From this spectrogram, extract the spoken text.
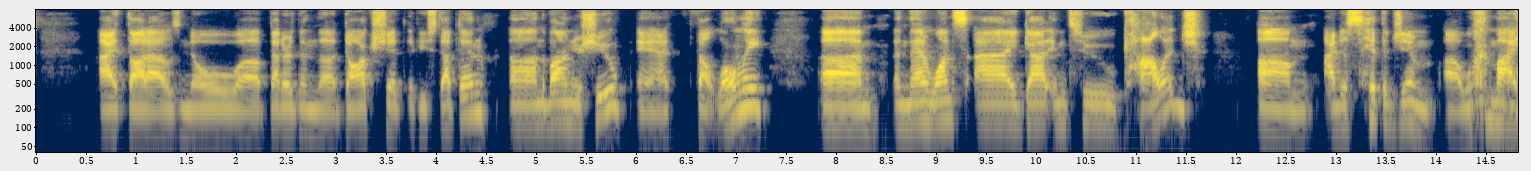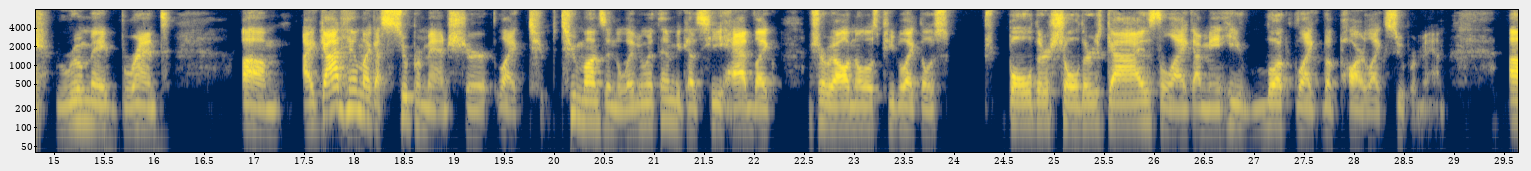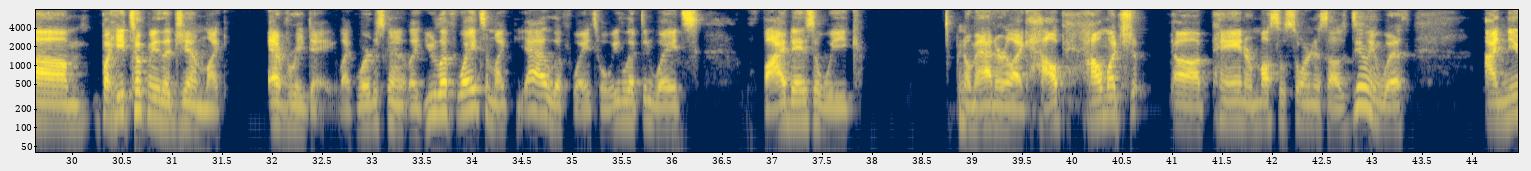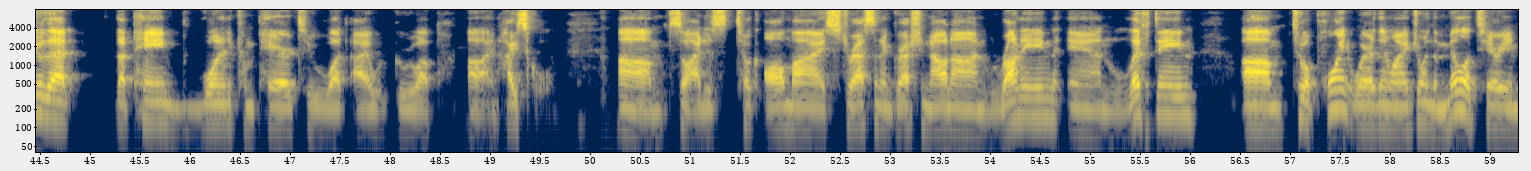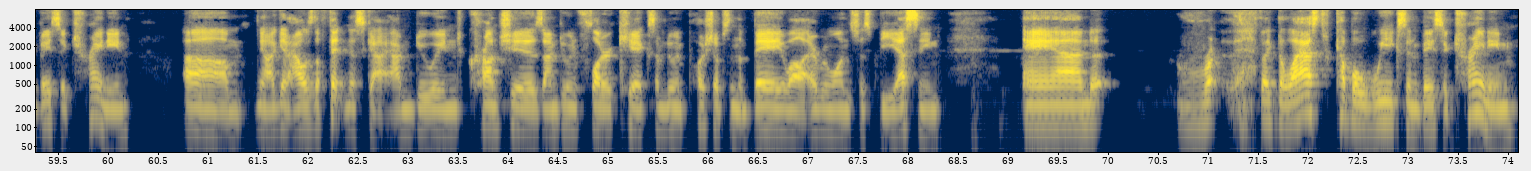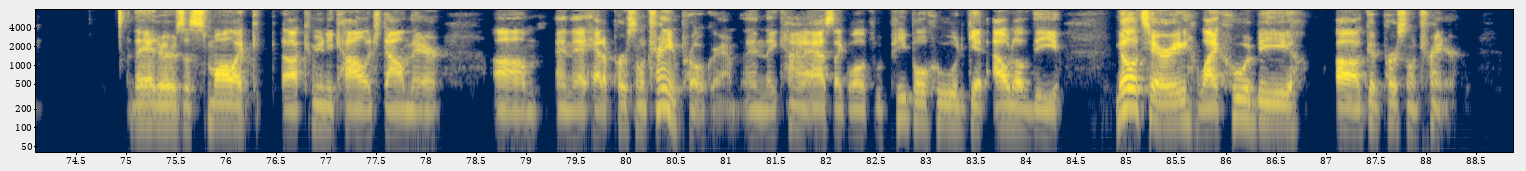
I thought I was no uh, better than the dog shit if you stepped in uh, on the bottom of your shoe, and I felt lonely. Um, and then once I got into college, um, I just hit the gym. Uh, my roommate Brent, um, I got him like a Superman shirt like two, two months into living with him because he had like I'm sure we all know those people like those boulder shoulders guys. Like I mean, he looked like the part like Superman. Um, but he took me to the gym like every day. Like we're just gonna like you lift weights. I'm like yeah, I lift weights. Well, we lifted weights five days a week, no matter like how how much uh, pain or muscle soreness I was dealing with, I knew that the pain wouldn't compare to what I grew up uh, in high school. Um, so I just took all my stress and aggression out on running and lifting um, to a point where then when I joined the military in basic training, um, you know, again, I was the fitness guy. I'm doing crunches, I'm doing flutter kicks, I'm doing push ups in the bay while everyone's just BSing. And like the last couple weeks in basic training, they, there's a small like uh, community college down there um, and they had a personal training program and they kind of asked like well if people who would get out of the military like who would be a good personal trainer?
